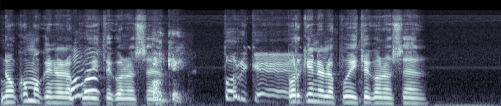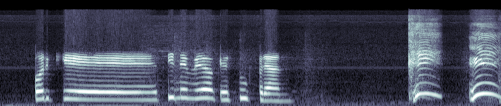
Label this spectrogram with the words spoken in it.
No, ¿cómo que no los pudiste conocer? ¿Por qué? ¿Por qué? ¿Por qué no los pudiste conocer? Porque tiene miedo que sufran. ¿Qué? ¿Eh?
